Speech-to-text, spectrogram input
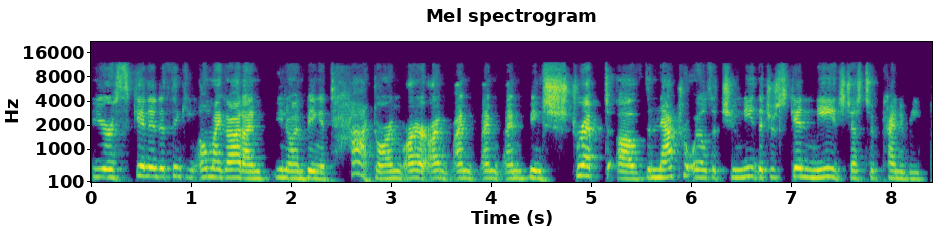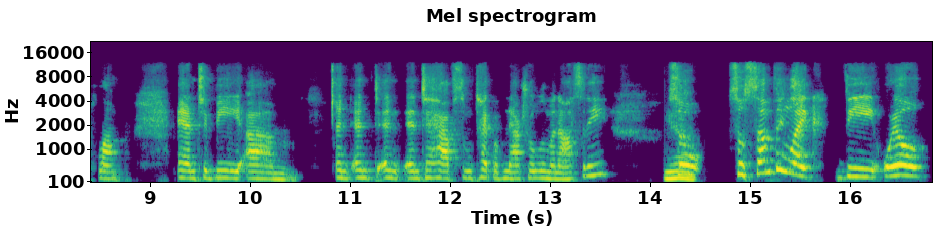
your skin into thinking, oh my God, I'm, you know, I'm being attacked or I'm or I'm I'm I'm I'm being stripped of the natural oils that you need, that your skin needs just to kind of be plump and to be um and and and, and to have some type of natural luminosity. Yeah. So so something like the oil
